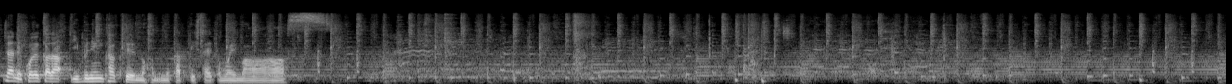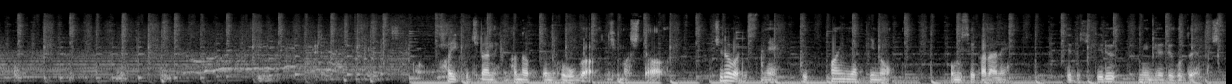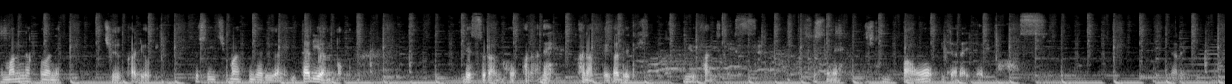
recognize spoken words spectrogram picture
じゃあね、これからイブニングカクテルの方に向かっていきたいと思います。はい、こちらね、カナッペの方が来ました。こちらはですね、鉄板焼きのお店からね、出てきてるメニューでございまして、真ん中はね、中華料理、そして一番左がね、イタリアンのレストランの方からね、カナッペが出てきてるという感じです。そしてね、シャンパンをいただいております。いただいていきます。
